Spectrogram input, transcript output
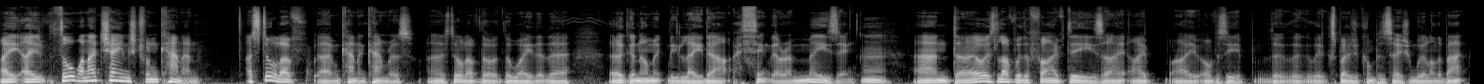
I, I thought when I changed from Canon, I still love um, Canon cameras, and I still love the the way that they're ergonomically laid out. I think they're amazing. Mm. And uh, I always love with the 5Ds. I, I, I obviously the, the, the exposure compensation wheel on the back,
